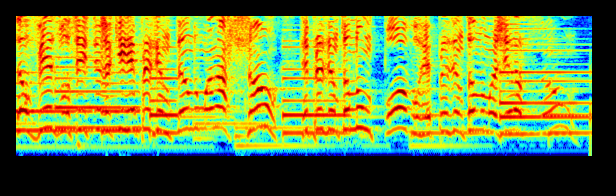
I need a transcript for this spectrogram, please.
Talvez você esteja aqui representando uma nação, representando um povo, representando uma geração.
